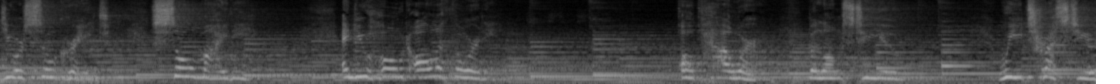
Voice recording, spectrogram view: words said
God, you are so great, so mighty, and you hold all authority. All power belongs to you. We trust you.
